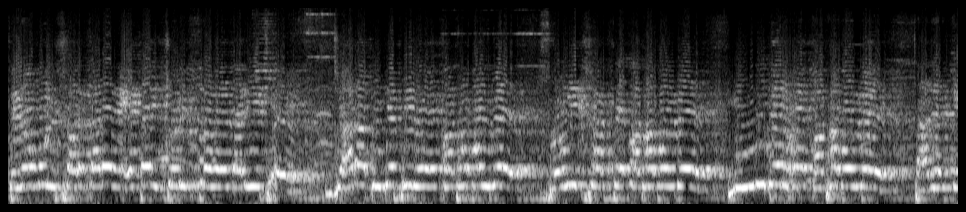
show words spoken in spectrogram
তৃণমূল সরকারের এটাই চরিত্র হয়ে দাঁড়িয়েছে। যারা বিজেপির হয়ে কথা বলবে, শ্রমিক স্বার্থে কথা বলবে, হিন্দুদের হয়ে কথা বলবে, তাদেরকে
